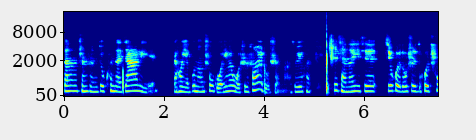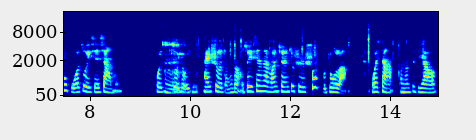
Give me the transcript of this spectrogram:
单单纯纯就困在家里，然后也不能出国，因为我是双语主持人嘛，所以很之前的一些机会都是会出国做一些项目，会做嗯有一些拍摄等等，所以现在完全就是束缚住了。我想可能自己要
